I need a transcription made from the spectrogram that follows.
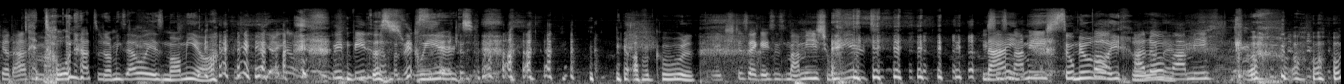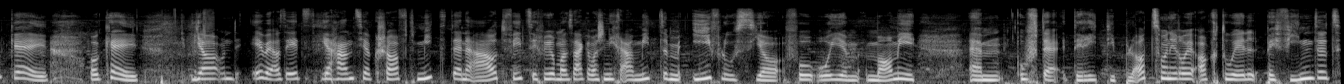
Die. Krone hat so damals auch eure Mami an. Mit Bildern Das ist weird. Selbst. aber cool. Willst du sagen, unsere Mami ist weird? unsere Nein, Mami ist super. nur Krone. Hallo Mami. okay, okay. Ja, und eben, also jetzt, ihr habt es ja geschafft mit diesen Outfits, ich würde mal sagen, wahrscheinlich auch mit dem Einfluss ja von eurem Mami ähm, auf den dritten Platz, wo ihr euch aktuell befindet.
